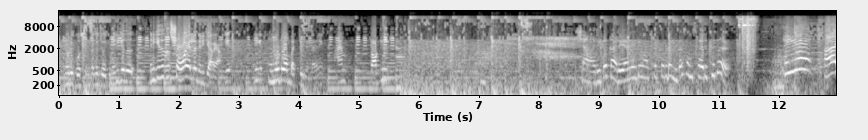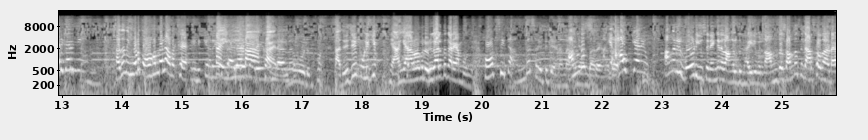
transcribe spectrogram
എന്നോട് ക്വസ്റ്റ്യൻസ് ഒക്കെ ചോദിക്കും എനിക്കിത് എനിക്കിത് ഷോ അല്ലെന്ന് എനിക്കറിയാം. എനിക്ക് എനിക്ക് മുന്നോട്ട് പോകാൻ പറ്റുന്നില്ല. ഐ എം ടോട്ടലി ശാരിക കരയാൻ വേണ്ടി മാത്രം എന്താ സംസാരിച്ചത്? അയ്യേ ആരിക്കറിഞ്ഞു അത് നിങ്ങളുടെ അതൊക്കെ. ശാരിക കരയുന്നു കരയുന്നുണ്ടെന്ന്. പോലും. അത് വിജയ് പുളിക്കും. ഞാൻ ക്യാമറ ഒരു കാലത്ത് കറിയാൻ പോകുന്നില്ല. ഹോട്ട് സീറ്റ് അന്തസ്സായിട്ട് ചെയ്യണം? അങ്ങനെ ഒരു വേർഡ് യൂസ് ചെയ്യാൻ എങ്ങനെ താങ്കൾക്ക് ധൈര്യം വരുന്നത് അന്തസ് അന്തസിന്റെ അർത്ഥം എന്താണ്?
